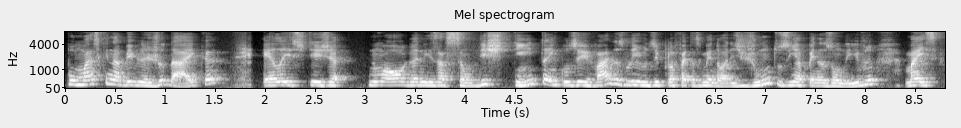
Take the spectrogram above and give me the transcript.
Por mais que na Bíblia judaica ela esteja numa organização distinta, inclusive vários livros e profetas menores juntos em apenas um livro, mas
